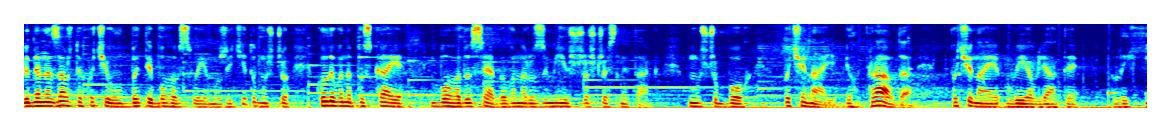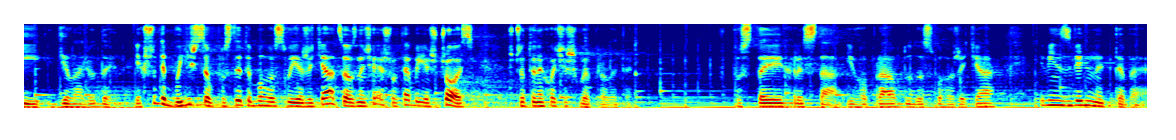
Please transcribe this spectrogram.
Людина завжди хоче вбити Бога в своєму житті, тому що коли вона пускає Бога до себе, вона розуміє, що щось не так, тому що Бог починає, його правда починає виявляти лихі діла людини. Якщо ти боїшся впустити Бога в своє життя, це означає, що в тебе є щось, що ти не хочеш виправити. Впусти Христа, Його правду до свого життя, і Він звільнить тебе.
